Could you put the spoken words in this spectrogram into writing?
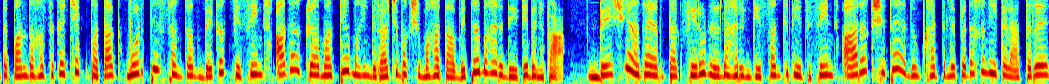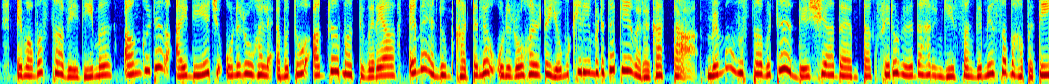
65000ක චෙක් පතක් වෘත්තීය සංගම් දෙකක් විසින් අද අග්‍රාමාත්‍ය මහින්ද රාජපක්ෂ මහතා වෙත බාර දී තිබෙනවා. දේශීය ආදායම් තක්සේරු නිලධාරීන්ගේ සංගමය විසින් ආරක්ෂිත ඇඳුම් කට්ටල ප්‍රදානය කළ අතර එම අවස්ථාවේදීම අංගුඩ IDH උණරෝහල ඇමතු අග්‍රාමාත්‍යවරයා එම ඇඳුම් කට්ටල උණරෝහලට යොමු කිරීමටද පියවර ගත්තා. මෙම අවස්ථාවට දේශීය ආදායම් තක්සේරු නිලධාරීන්ගේ සංගමේ සභාපති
